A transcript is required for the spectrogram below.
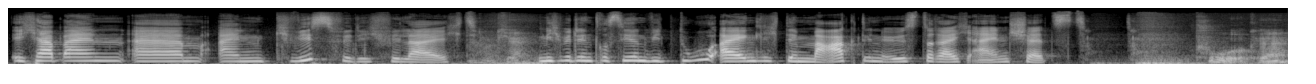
Ich habe ein, ähm, ein Quiz für dich vielleicht. Okay. Mich würde interessieren, wie du eigentlich den Markt in Österreich einschätzt. Puh, okay.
